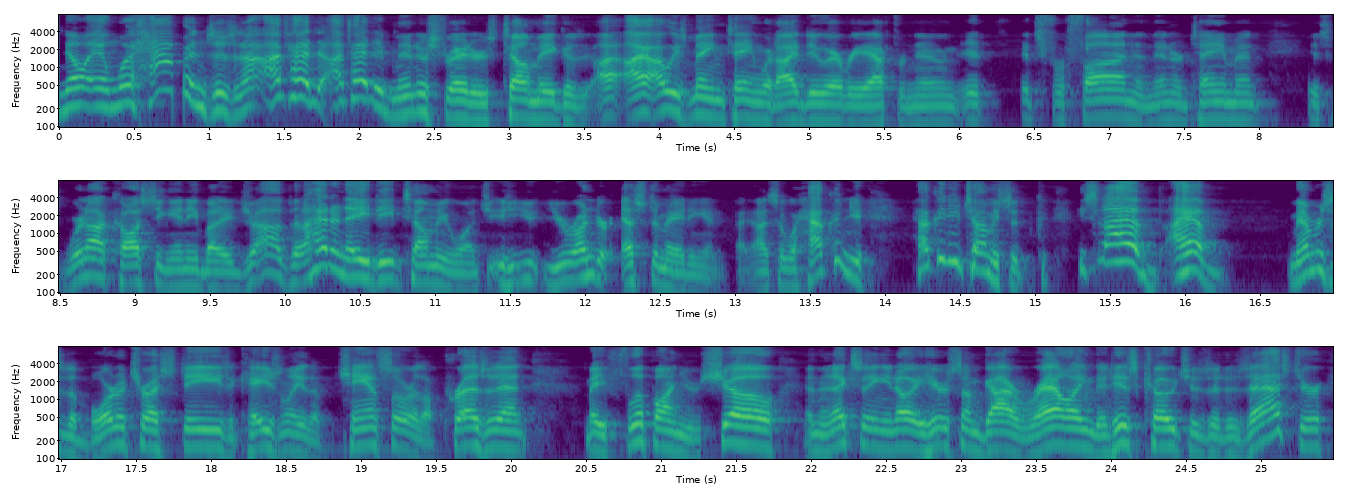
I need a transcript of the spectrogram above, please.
No, and what happens is, I've had I've had administrators tell me because I, I always maintain what I do every afternoon. It it's for fun and entertainment. It's we're not costing anybody jobs. But I had an AD tell me once, you, you, you're underestimating it. I said, well, how can you how can you tell me? He said, he said, I have I have members of the board of trustees, occasionally the chancellor or the president may flip on your show, and the next thing you know, you hear some guy rallying that his coach is a disaster,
